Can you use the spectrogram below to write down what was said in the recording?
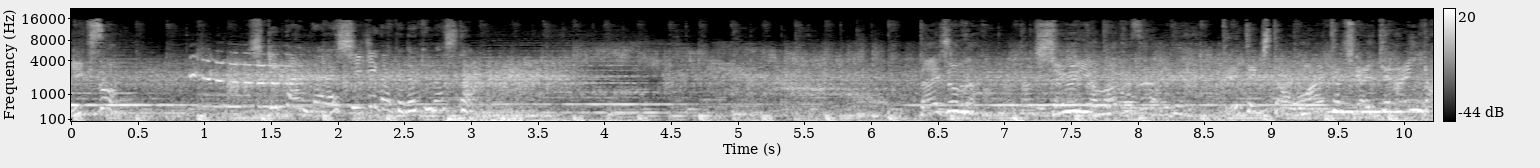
行くぞ。指揮官から指示が届きました。大丈夫だ。修理は任せろ出てきたお前たちがいけないんだ。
